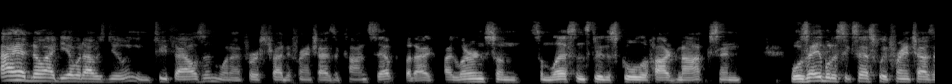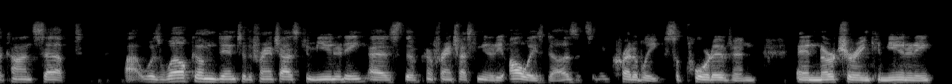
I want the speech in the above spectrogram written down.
I had no idea what I was doing in 2000 when I first tried to franchise a concept. But I, I learned some some lessons through the School of Hard Knocks and was able to successfully franchise a concept uh, was welcomed into the franchise community as the franchise community always does. It's an incredibly supportive and and nurturing community.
